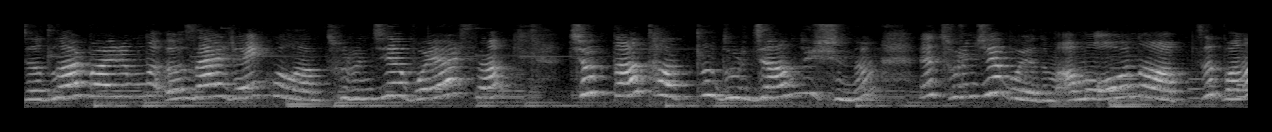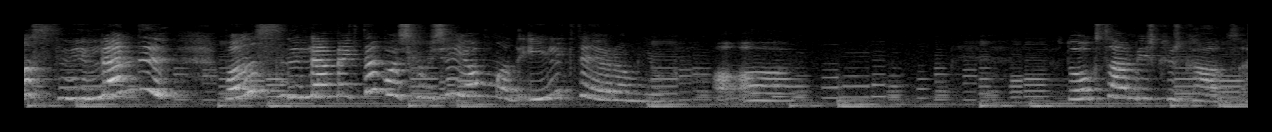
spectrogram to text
Cadılar Bayramı'na özel renk olan turuncuya boyarsam çok daha tatlı duracağını düşündüm. Ve turuncuya boyadım. Ama o ne yaptı? Bana sinirlendi. Bana sinirlenmekten başka bir şey yapmadı. İyilik de yaramıyor. Aa. 9146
